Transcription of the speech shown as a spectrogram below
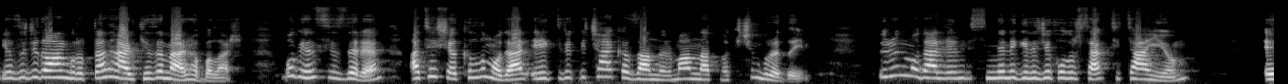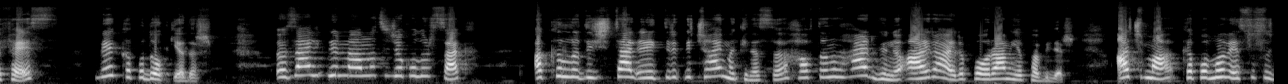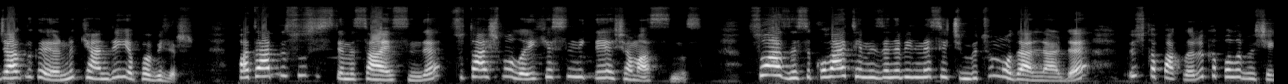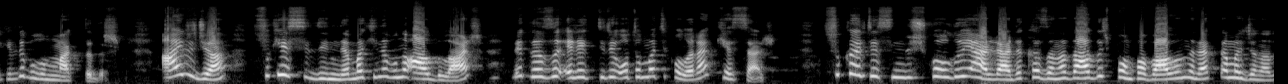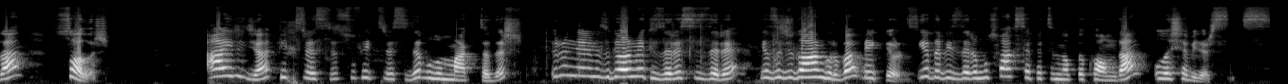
Yazıcı Doğan Grup'tan herkese merhabalar. Bugün sizlere Ateş akıllı model elektrikli çay kazanlarımı anlatmak için buradayım. Ürün modellerinin isimlerine gelecek olursak Titanium, Efes ve Kapadokya'dır. Özelliklerini anlatacak olursak akıllı dijital elektrikli çay makinesi haftanın her günü ayrı ayrı program yapabilir. Açma, kapama ve su sıcaklık ayarını kendi yapabilir. Patentli su sistemi sayesinde su taşma olayı kesinlikle yaşamazsınız. Su haznesi kolay temizlenebilmesi için bütün modellerde üst kapakları kapalı bir şekilde bulunmaktadır. Ayrıca su kesildiğinde makine bunu algılar ve gazı elektriği otomatik olarak keser. Su kalitesinin düşük olduğu yerlerde kazana dalgıç pompa bağlanarak damacanadan su alır. Ayrıca filtresi, su filtresi de bulunmaktadır. Ürünlerimizi görmek üzere sizlere Yazıcı Doğan gruba bekliyoruz. Ya da bizlere mutfaksepeti.com'dan ulaşabilirsiniz.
